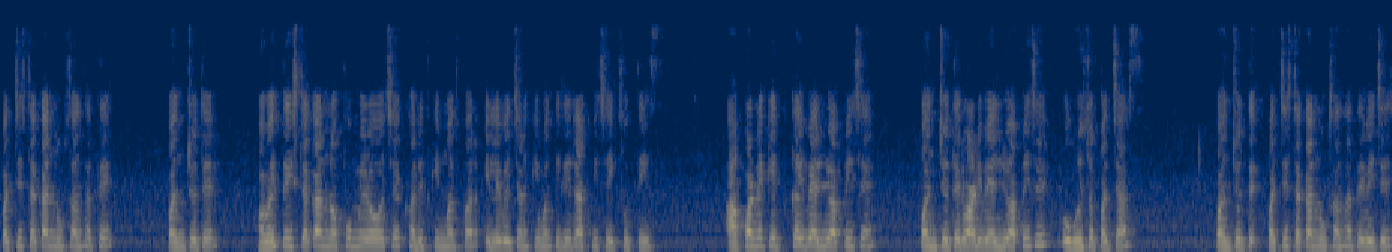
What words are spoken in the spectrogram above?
પચીસ ટકા નુકસાન સાથે પંચોતેર. હવે ત્રીસ ટકા નફો મેળવ્યો છે, ખરીદ કિંમત પર. એટલે વેચાણ કિંમત કેટલી રાખવી છે? એકસો ત્રીસ. આપણને કઈ વેલ્યુ આપી છે? પંચોતેર વાળી વેલ્યુ આપી છે, ઓગણીસો પચાસ. પંચોતેર, પચીસ ટકા નુકસાન સાથે વેચે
